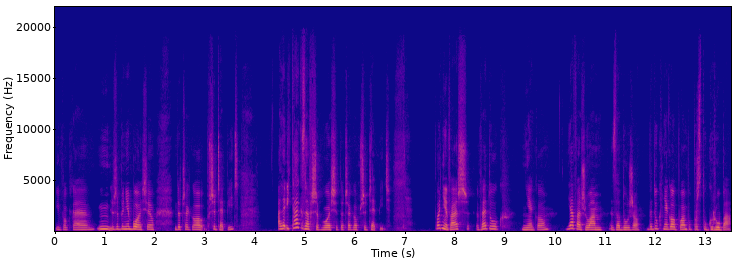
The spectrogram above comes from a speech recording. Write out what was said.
i w ogóle, żeby nie było się do czego przyczepić. Ale i tak zawsze było się do czego przyczepić ponieważ według niego ja ważyłam za dużo. Według niego byłam po prostu gruba.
